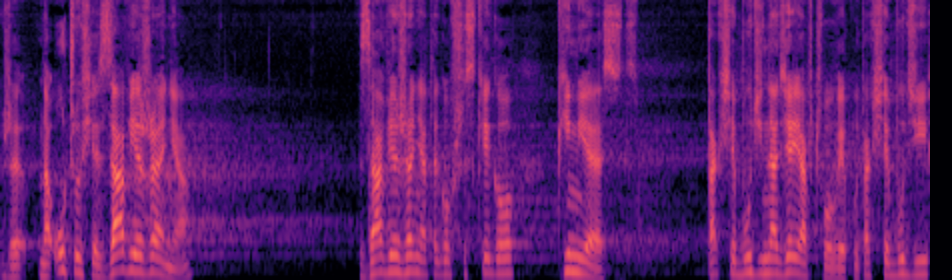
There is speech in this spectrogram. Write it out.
że nauczył się zawierzenia, zawierzenia tego wszystkiego, kim jest. Tak się budzi nadzieja w człowieku, tak się budzi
